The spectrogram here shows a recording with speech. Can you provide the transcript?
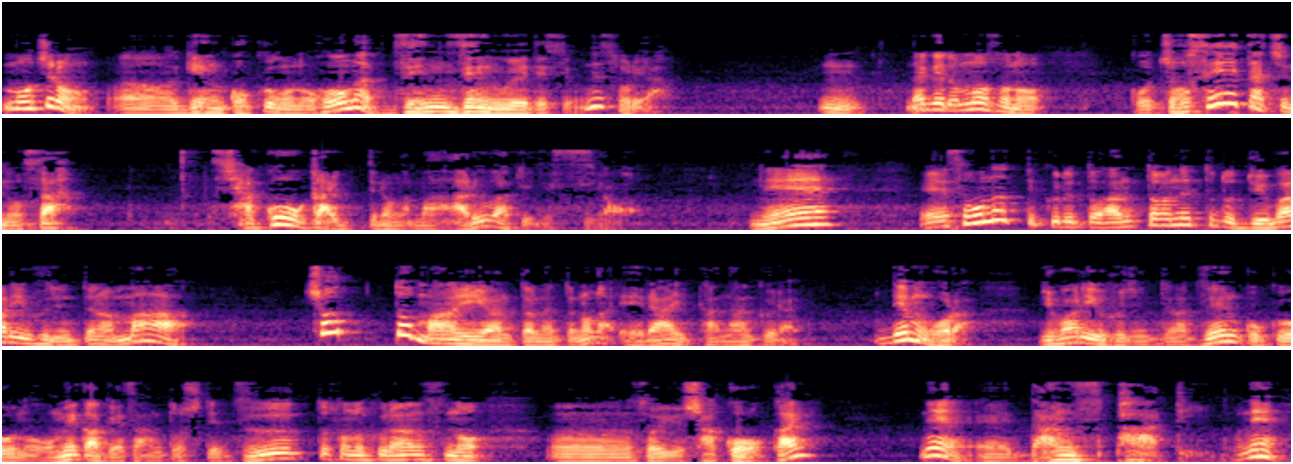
もちろん、現国王の方が全然上ですよね、そりゃ。うん。だけども、その、こう、女性たちのさ、社交界ってのが、まあ、あるわけですよ。ねえー、そうなってくると、アントワネットとデュバリー夫人ってのは、まあ、ちょっとマリー・アントワネットの方が偉いかなぐらい。でもほら、デュバリー夫人っていうのは全国王のおめかけさんとしてずーっとそのフランスの、うーん、そういう社交界ね、えダンスパーティーのね、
